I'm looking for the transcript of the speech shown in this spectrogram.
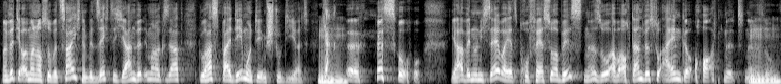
man wird ja auch immer noch so bezeichnet, mit 60 Jahren wird immer noch gesagt, du hast bei dem und dem studiert. Mhm. Ja, äh, so. Ja, wenn du nicht selber jetzt Professor bist, ne, so, aber auch dann wirst du eingeordnet, ne, so. Mhm.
